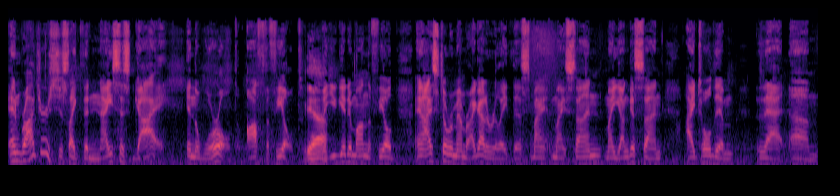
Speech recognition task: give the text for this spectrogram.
And Roger is just like the nicest guy in the world off the field. Yeah. But you get him on the field, and I still remember. I got to relate this. My my son, my youngest son, I told him that, um,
